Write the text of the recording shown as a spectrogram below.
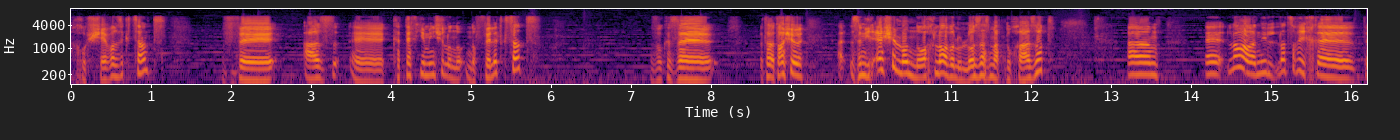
חושב על זה קצת, ואז אה, כתף ימין שלו נו- נופלת קצת, והוא כזה... אתה אתה רואה ש... זה נראה שלא נוח לו, אבל הוא לא זז מהתנוחה הזאת. אה, אה, לא, אני לא צריך אה, ת-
